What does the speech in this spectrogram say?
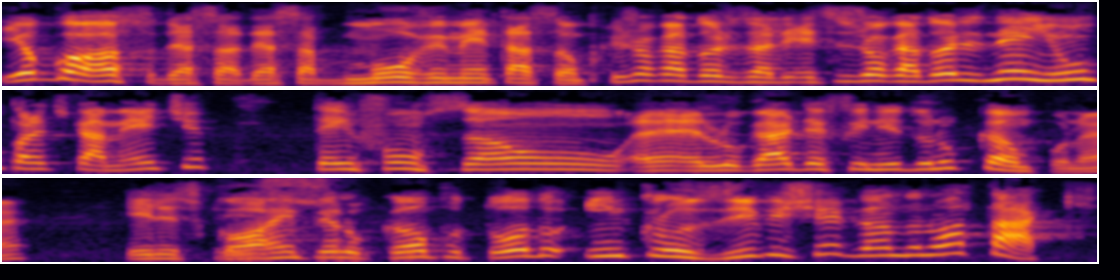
eu gosto dessa, dessa movimentação, porque jogadores ali, esses jogadores nenhum praticamente tem função, é, lugar definido no campo, né? Eles correm Isso. pelo campo todo, inclusive chegando no ataque.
